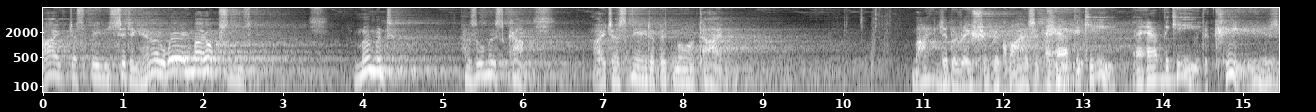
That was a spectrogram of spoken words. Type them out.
I've just been sitting here weighing my options. The moment has almost come. I just need a bit more time. My liberation requires a key. I have the key. I have the key. The key is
